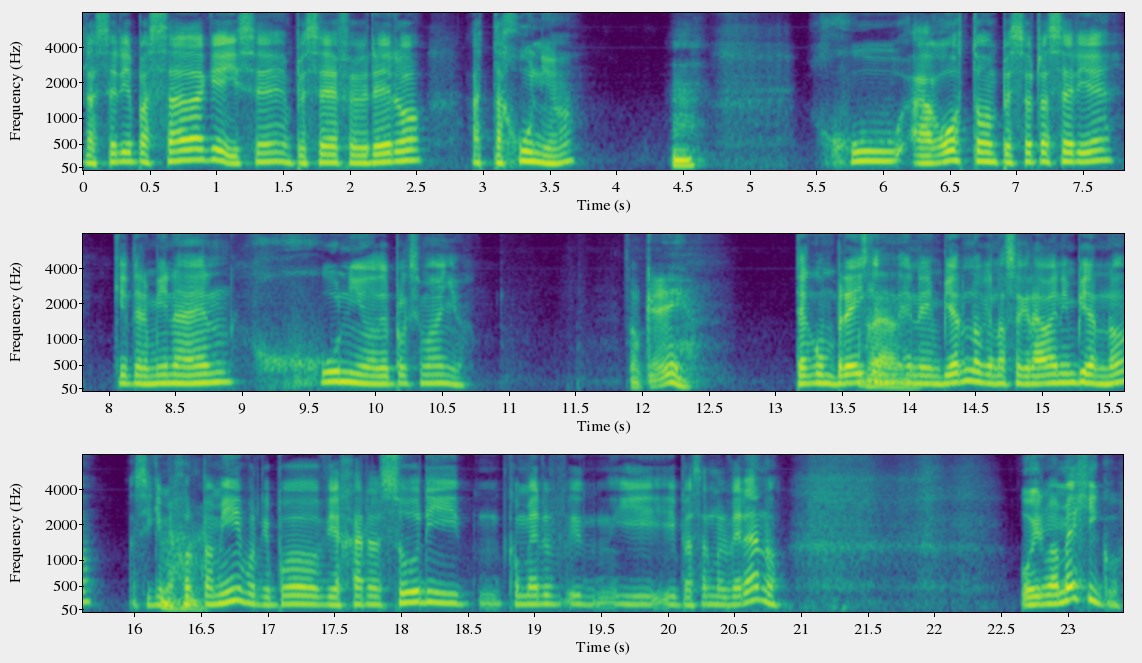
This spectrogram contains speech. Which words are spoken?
la serie pasada que hice, empecé de febrero hasta junio, Mm. Ju- agosto empecé otra serie que termina en junio del próximo año. Ok. Tengo un break O sea, en, en invierno que no se graba en invierno. Así que mejor para mí porque puedo viajar al sur y comer y, y pasarme el verano. O irme a México.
